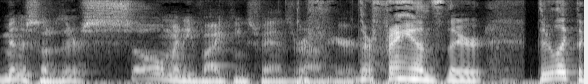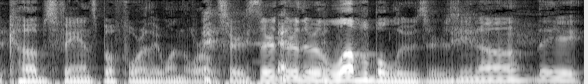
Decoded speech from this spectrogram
Minnesota, there's so many Vikings fans around here. they're fans. They're they're like the Cubs fans before they won the World Series. They're they're they're lovable losers. You know they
